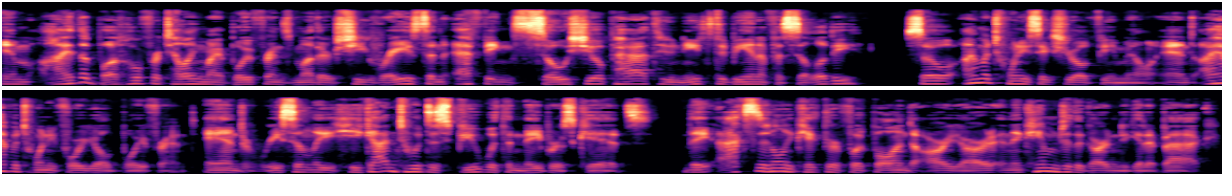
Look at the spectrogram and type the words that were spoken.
Am I the butthole for telling my boyfriend's mother she raised an effing sociopath who needs to be in a facility? So, I'm a 26 year old female and I have a 24 year old boyfriend. And recently, he got into a dispute with the neighbor's kids. They accidentally kicked their football into our yard and they came into the garden to get it back.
